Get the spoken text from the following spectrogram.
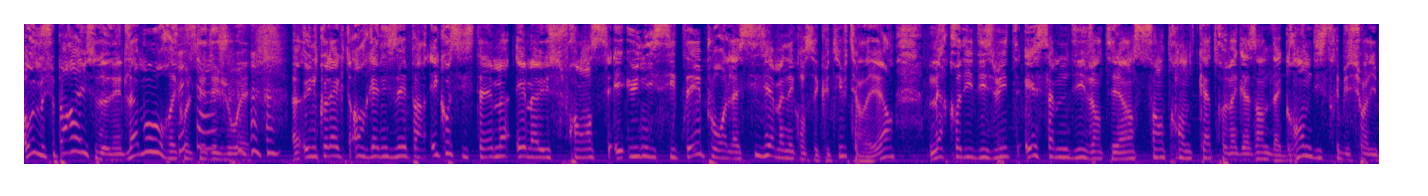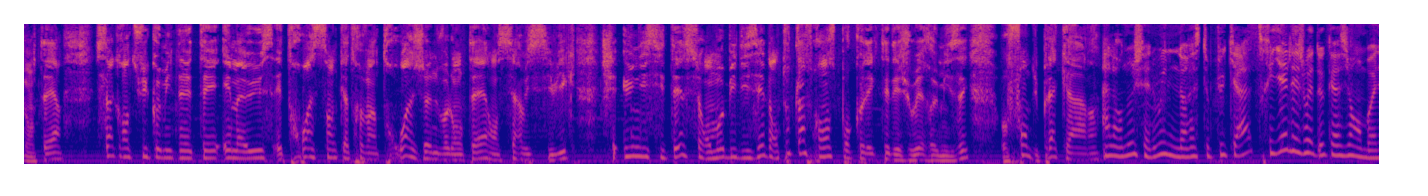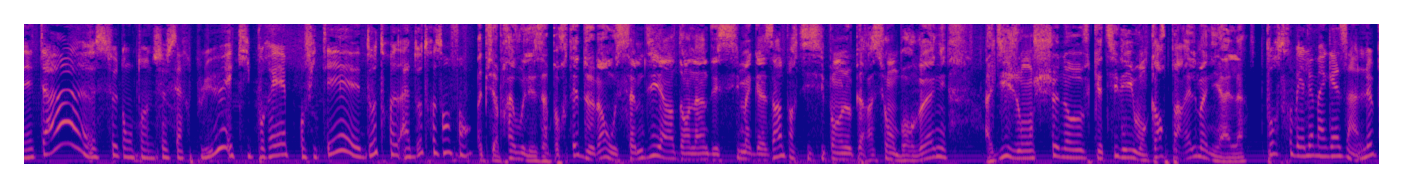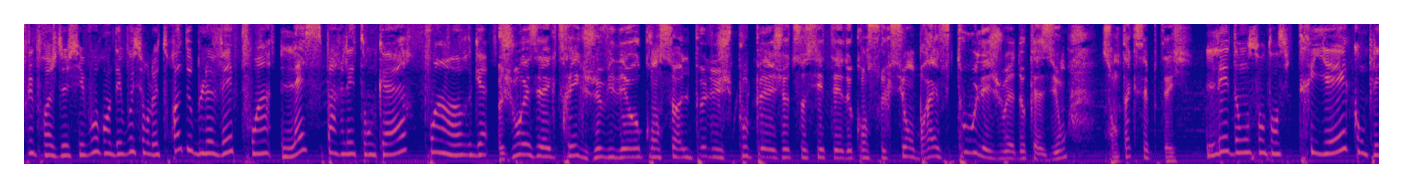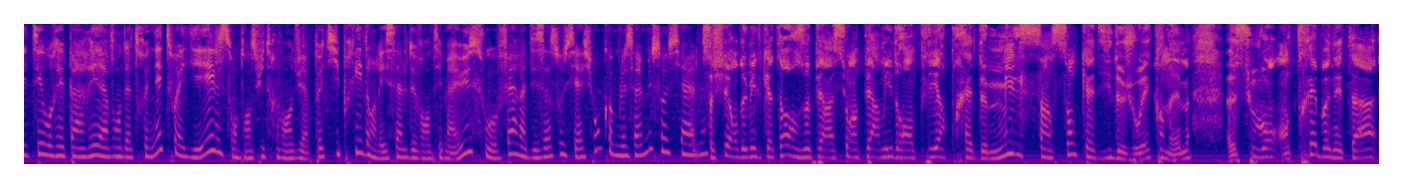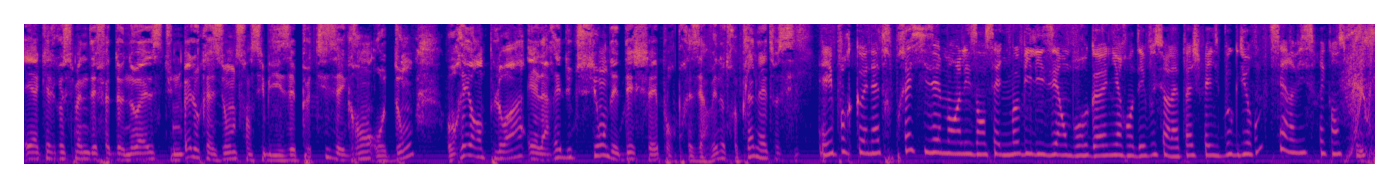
Ah oui, mais c'est pareil, c'est donner de l'amour, récolter des jouets. Euh, une collecte organisée par Écosystème, Emmaüs France et Unicité pour la sixième année consécutive. Tiens d'ailleurs, mercredi 18 et samedi 21, 134 magasins de la grande distribution alimentaire, 58 communautés Emmaüs et 383 jeunes volontaires en service civique chez Unicité seront mobilisés dans toute la France pour collecter des jouets remisés au fond du placard. Alors nous, chez nous, il ne reste plus qu'à trier les jouets d'occasion en bon état, euh, ceux dont on ne se sert plus et qui pourraient profiter d'autres à d'autres enfants. Et puis après, vous les apportez demain ou samedi hein, dans l'un des six magasins participant à l'opération en Bourgogne, à Dijon, Chenauve, Quetigny ou encore Paray-le-Monial. Pour trouver le magasin le plus proche de chez vous, rendez-vous sur le www.laisseparlertoncoeur.org. Jouets électriques, jeux vidéo, consoles, peluches, poupées, jeux de société, de construction, bref, tous les jouets d'occasion sont acceptés. Les dons sont ensuite triés, complétés ou réparés avant d'être nettoyés. Ils sont ensuite revendus à petit prix dans les salles de vente Emmaüs ou offerts à des associations comme le SAMU Social. Sachez, en 2014, l'opération a permis de remplir près de 1500 caddies de jouets quand même, euh, souvent en très bon état et à quelques semaines des fêtes de Noël, c'est une belle occasion de sensibiliser petits et grands aux dons, au réemploi et à la réduction des déchets pour préserver notre planète aussi. Et pour connaître précisément les enseignes mobilisées en Bourgogne, rendez-vous sur la page Facebook du Room Service Fréquence Plus.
